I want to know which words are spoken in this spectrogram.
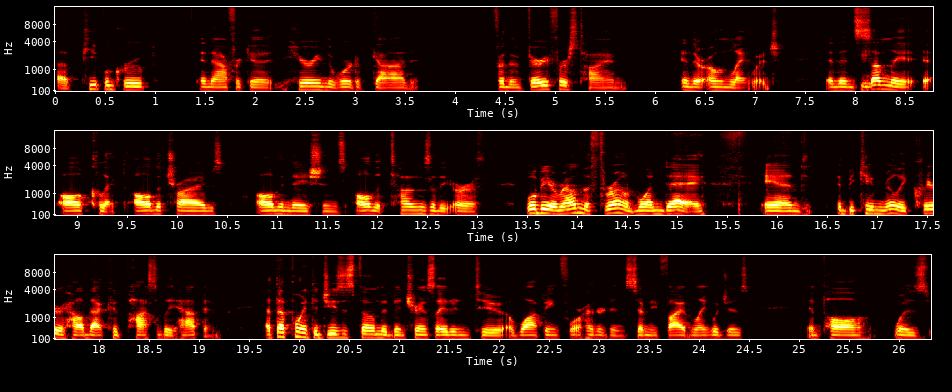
a people group in Africa hearing the word of God for the very first time in their own language. And then hmm. suddenly it all clicked. All the tribes, all the nations, all the tongues of the earth will be around the throne one day. And it became really clear how that could possibly happen. At that point, the Jesus film had been translated into a whopping 475 languages, and Paul was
